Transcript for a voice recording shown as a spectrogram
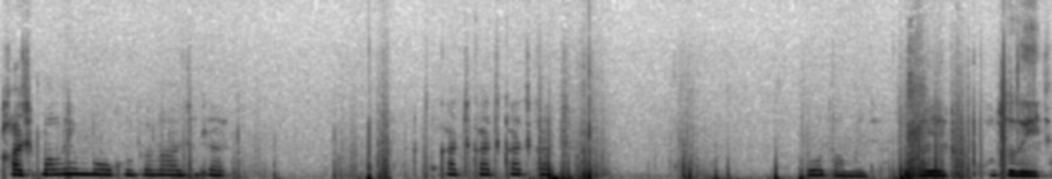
Kaçmalıyım bu okuldan acilen. Kaç kaç kaç kaç. Orada mıydı? Hayır burada değil.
